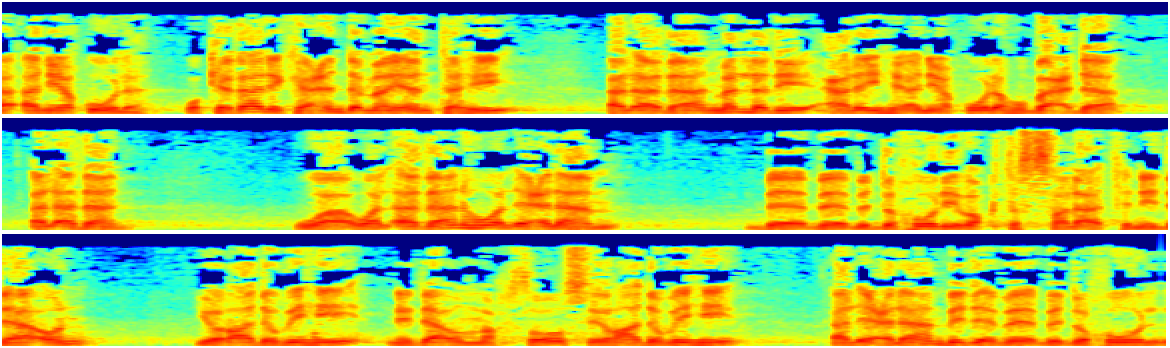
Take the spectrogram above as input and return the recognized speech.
أن يقوله. وكذلك عندما ينتهي الأذان ما الذي عليه أن يقوله بعد الأذان؟ والأذان هو الإعلام بدخول وقت الصلاة. نداء يراد به نداء مخصوص يراد به الإعلام بدخول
